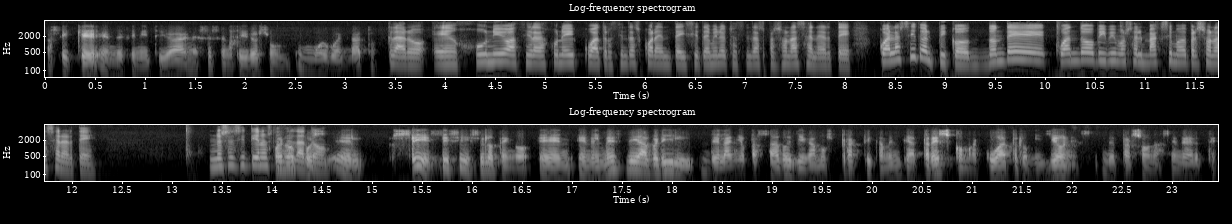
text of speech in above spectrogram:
Así que, en definitiva, en ese sentido es un, muy buen dato. Claro, en junio, a cierre de junio, hay 447.800 personas en ERTE. ¿Cuál ha sido el pico? ¿Dónde, cuándo vivimos el máximo de personas en ERTE? No sé si tiene usted el pues dato. Sí, sí, sí, sí lo tengo. En, el mes de abril del año pasado llegamos prácticamente a 3,4 millones de personas en ERTE,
